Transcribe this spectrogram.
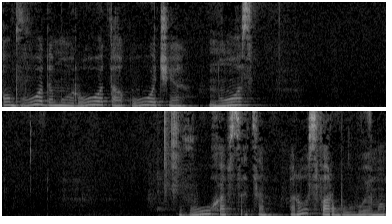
обводимо, рота, очі, нос. Вуха, все це розфарбовуємо.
